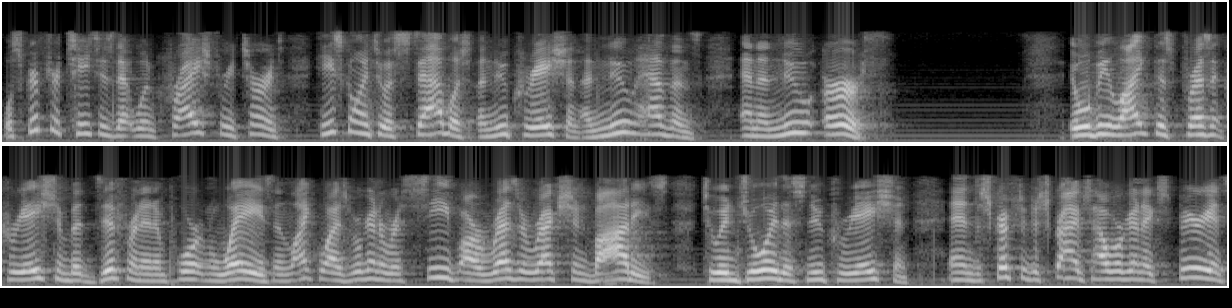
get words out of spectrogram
Well, Scripture teaches that when Christ returns, He's going to establish a new creation, a new heavens, and a new earth. It will be like this present creation, but different in important ways. And likewise, we're going to receive our resurrection bodies to enjoy this new creation. And the scripture describes how we're going to experience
